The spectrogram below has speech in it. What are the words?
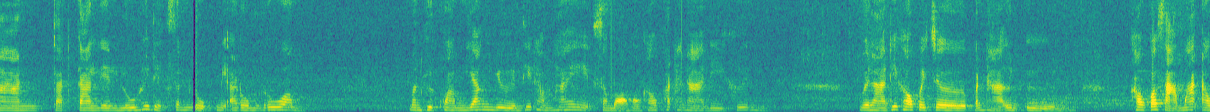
ารณ์ จัดการเรียนรู้ให้เด็กสนุกมีอารมณ์ร่วม มันคือความยั่งยืนที่ทำให้สมองของเขาพัฒนาดีขึ้น เวลาที่เขาไปเจอปัญหาอื่นๆ เขาก็สามารถเอา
